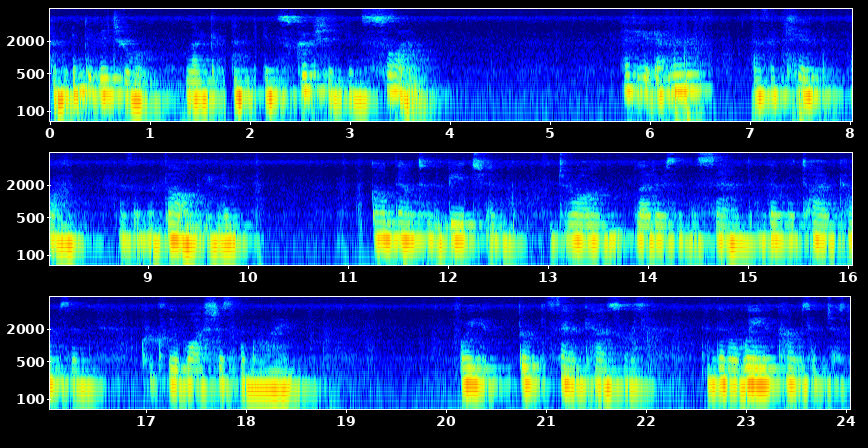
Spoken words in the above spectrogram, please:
an individual like an inscription in soil. Have you ever, as a kid or as an adult even, gone down to the beach and drawn letters in the sand and then the tide comes and quickly washes them away? Or you've built sand castles and then a wave comes and just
